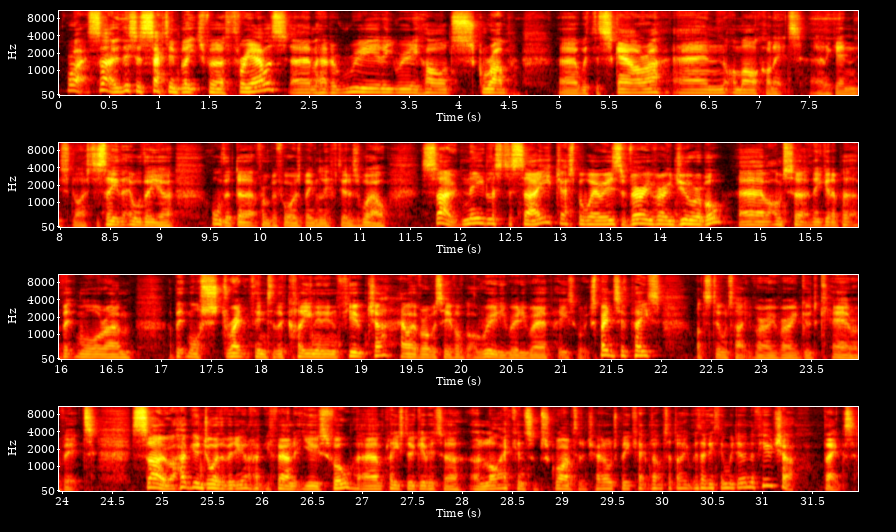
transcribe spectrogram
Right, so this has sat in bleach for three hours. Um, had a really, really hard scrub uh, with the scourer and a mark on it. And again, it's nice to see that all the uh, all the dirt from before has been lifted as well. So, needless to say, Jasperware is very, very durable. Uh, I'm certainly going to put a bit more um, a bit more strength into the cleaning in future. However, obviously, if I've got a really, really rare piece or expensive piece, I'd still take very, very good care of it. So, I hope you enjoyed the video. I hope you found it useful. Um, please do give it a, a like and subscribe to the channel to be kept up to date with anything we do in the future. Thanks.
